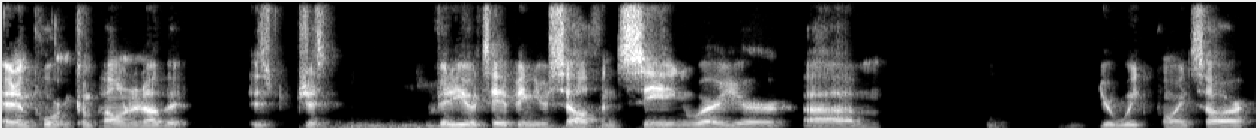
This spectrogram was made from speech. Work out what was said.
an important component of it is just videotaping yourself and seeing where your um, your weak points are,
